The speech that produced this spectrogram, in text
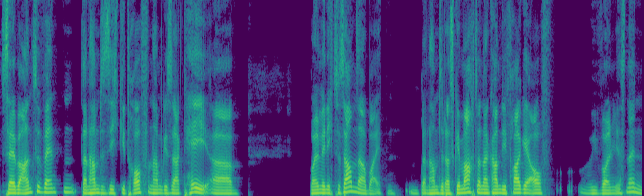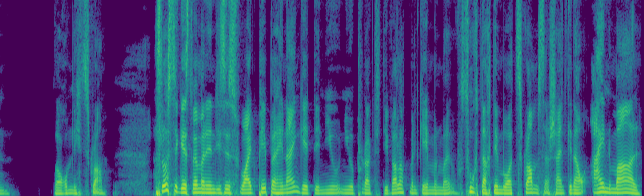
selber anzuwenden. Dann haben sie sich getroffen und haben gesagt, hey, äh, wollen wir nicht zusammenarbeiten? Dann haben sie das gemacht und dann kam die Frage auf, wie wollen wir es nennen? Warum nicht Scrum? Das Lustige ist, wenn man in dieses White Paper hineingeht, den New, New Product Development Game, und man sucht nach dem Wort Scrum, es erscheint genau einmal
